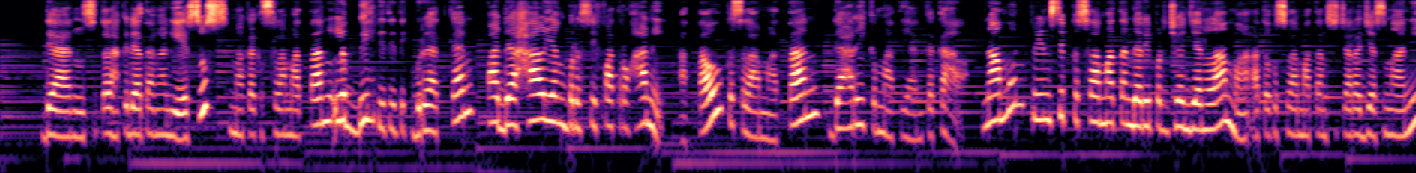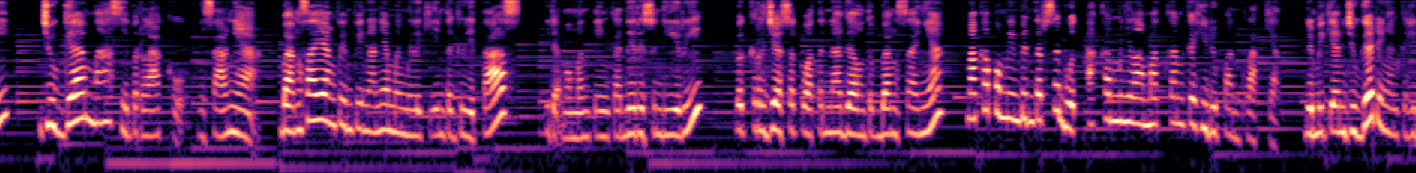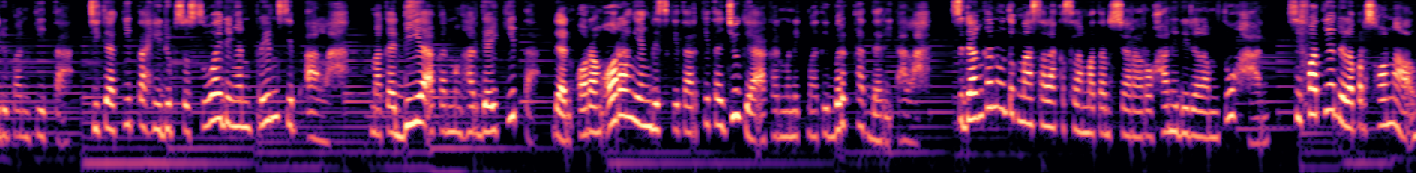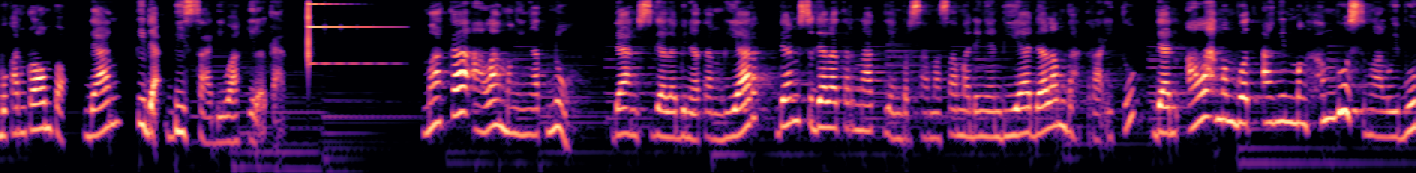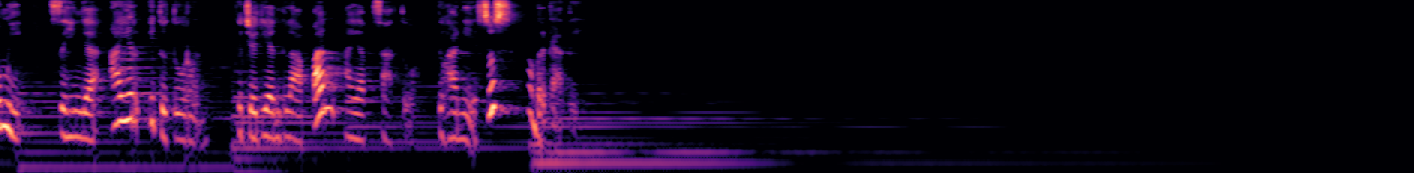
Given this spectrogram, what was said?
Dan setelah kedatangan Yesus, maka keselamatan lebih dititik beratkan pada hal yang bersifat rohani atau keselamatan dari kematian kekal. Namun prinsip keselamatan dari perjanjian lama atau keselamatan secara jasmani juga masih berlaku. Misalnya, bangsa yang pimpinannya memiliki integritas, tidak mementingkan diri sendiri, bekerja sekuat tenaga untuk bangsanya, maka pemimpin tersebut akan menyelamatkan kehidupan rakyat. Demikian juga dengan kehidupan kita. Jika kita hidup sesuai dengan prinsip Allah, maka Dia akan menghargai kita, dan orang-orang yang di sekitar kita juga akan menikmati berkat dari Allah. Sedangkan untuk masalah keselamatan secara rohani di dalam Tuhan, sifatnya adalah personal, bukan kelompok, dan tidak bisa diwakilkan. Maka Allah mengingat Nuh dan segala binatang liar dan segala ternak yang bersama-sama dengan dia dalam bahtera itu dan Allah membuat angin menghembus melalui bumi sehingga air itu turun. Kejadian 8 ayat 1. Tuhan Yesus memberkati.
